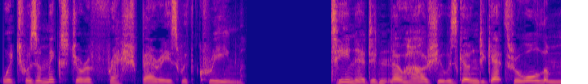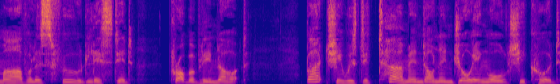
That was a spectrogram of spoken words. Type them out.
which was a mixture of fresh berries with cream. Tina didn't know how she was going to get through all the marvellous food listed, probably not, but she was determined on enjoying all she could.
